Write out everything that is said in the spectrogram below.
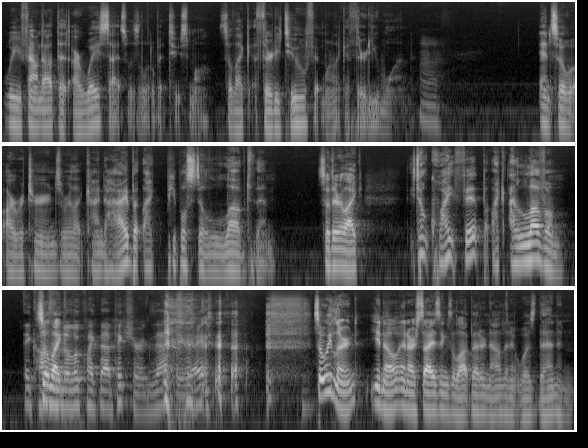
we found out that our waist size was a little bit too small. So like a 32 fit more like a 31. Hmm. And so our returns were like kind of high, but like people still loved them. So they're like, these don't quite fit, but like I love them. It caused So like, to look like that picture exactly, right? so we learned, you know, and our sizing's a lot better now than it was then, and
